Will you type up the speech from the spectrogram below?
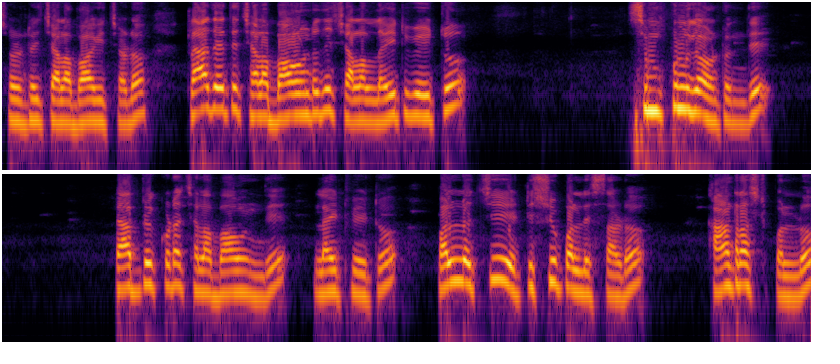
చూడండి చాలా బాగా ఇచ్చాడు. క్లాత్ అయితే చాలా బాగుంటుంది. చాలా లైట్ వెయిట్ సింపుల్గా ఉంటుంది. ఫ్యాబ్రిక్ కూడా చాలా బాగుంది లైట్ వెయిట్. పళ్ళు వచ్చి టిష్యూ పళ్ళు ఇస్తాడు కాంట్రాస్ట్ పళ్ళు.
